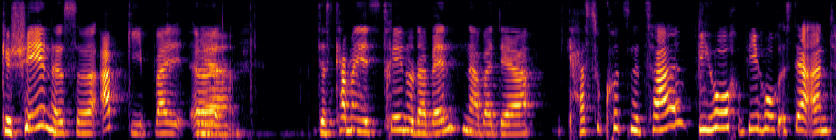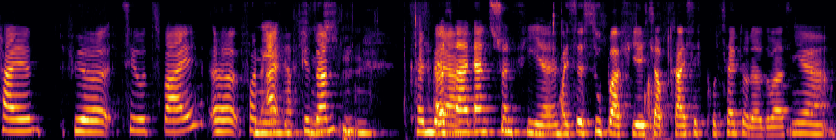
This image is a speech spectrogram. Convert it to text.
Geschehnisse abgibt, weil äh, ja. das kann man jetzt drehen oder wenden, aber der hast du kurz eine Zahl? Wie hoch, wie hoch ist der Anteil für CO2 äh, von Nee, gesamten. Mhm. Können wir. Aber es war ganz schön viel. es ist super viel, ich glaube 30 Prozent oder sowas, Ja.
